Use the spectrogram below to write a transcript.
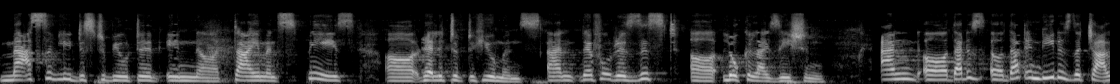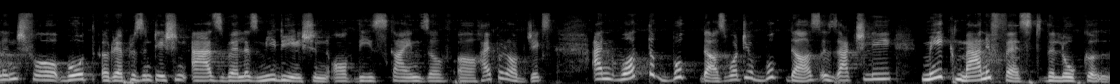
massively distributed in uh, time and space uh, relative to humans and therefore resist uh, localization. And uh, that is uh, that indeed is the challenge for both representation as well as mediation of these kinds of uh, hyper objects. And what the book does, what your book does is actually make manifest the local.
